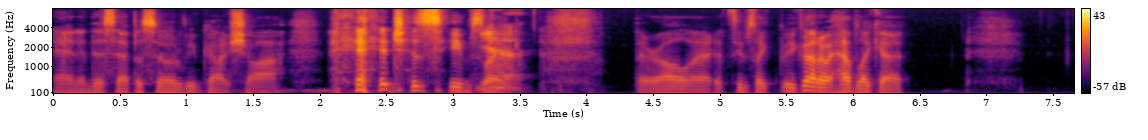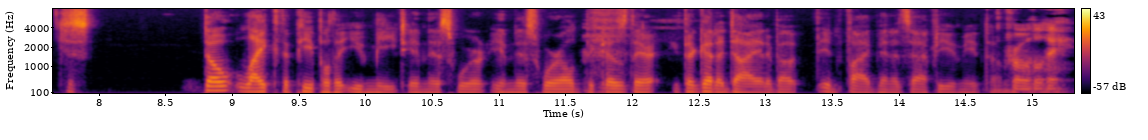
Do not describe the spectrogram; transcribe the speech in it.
and in this episode, we've got Shaw. it just seems Yeah. like they're all. Uh, it seems like we got to have like a just don't like the people that you meet in this world in this world because they're they're gonna die in about in five minutes after you meet them. Probably.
